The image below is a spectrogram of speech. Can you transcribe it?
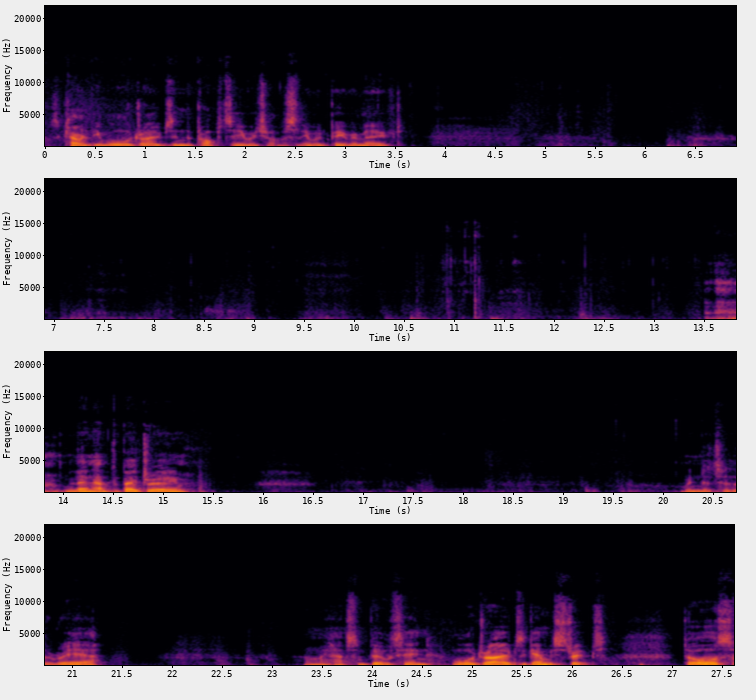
There's currently wardrobes in the property, which obviously would be removed. We then have the bedroom. Window to the rear and we have some built-in wardrobes again with stripped doors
